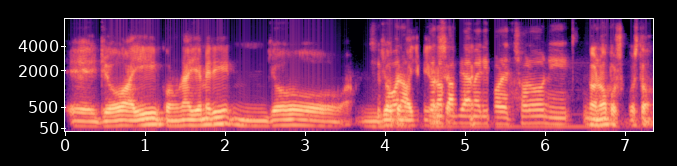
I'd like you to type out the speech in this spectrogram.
eh, yo ahí con una Emery, mm, yo, yo, tengo yo no cambio a Emery por el Cholo ni. No, no, por supuesto.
